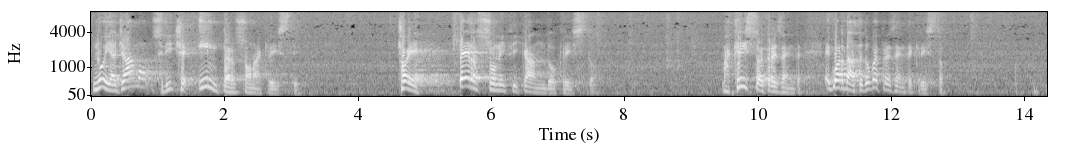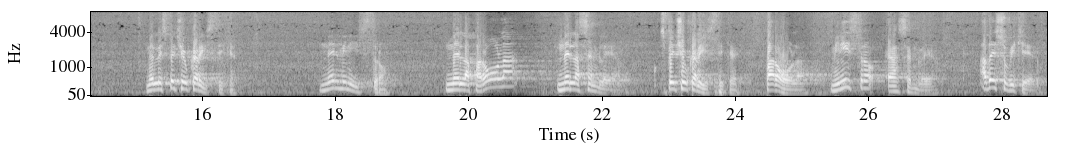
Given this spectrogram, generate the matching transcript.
Noi agiamo, si dice, in persona Cristi, cioè personificando Cristo. Ma Cristo è presente. E guardate dov'è presente Cristo? Nelle specie eucaristiche nel ministro, nella parola, nell'assemblea, specie eucaristiche, parola, ministro e assemblea. Adesso vi chiedo,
